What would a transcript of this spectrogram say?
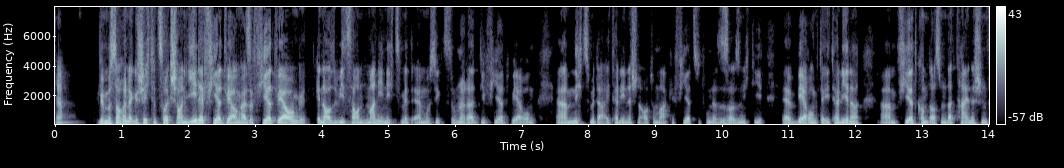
ja wir müssen auch in der Geschichte zurückschauen. Jede Fiat-Währung, also Fiat-Währung, genauso wie Sound Money nichts mit äh, Musik zu tun hat, hat die Fiat-Währung ähm, nichts mit der italienischen Automarke Fiat zu tun. Das ist also nicht die äh, Währung der Italiener. Ähm, Fiat kommt aus dem Lateinischen,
